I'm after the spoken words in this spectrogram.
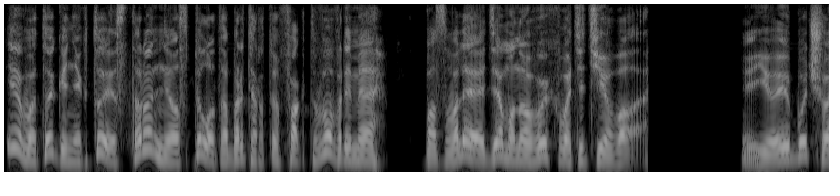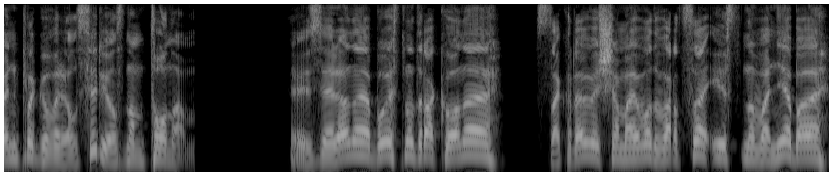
и в итоге никто из сторон не успел отобрать артефакт вовремя, позволяя демону выхватить его. Юй Бучуань проговорил серьезным тоном. «Зелёная бусина дракона — сокровище моего дворца истинного неба,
